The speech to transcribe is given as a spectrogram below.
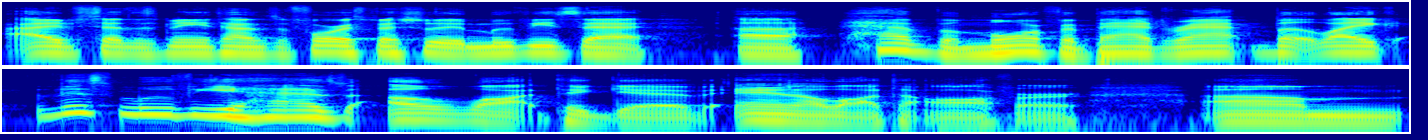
I've said this many times before, especially with movies that uh, have more of a bad rap, but like this movie has a lot to give and a lot to offer. Um,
